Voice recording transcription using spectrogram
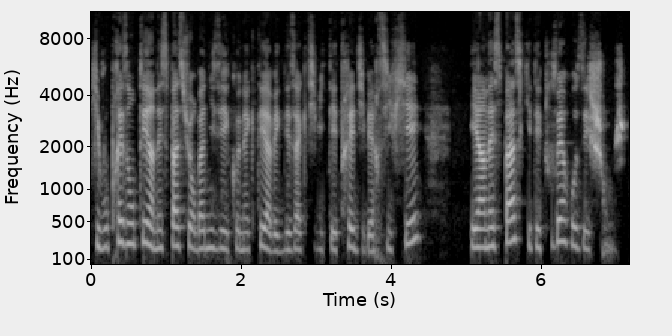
qui vous présentait un espace urbanisé et connecté avec des activités très diversifiées et un espace qui était ouvert aux échanges.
